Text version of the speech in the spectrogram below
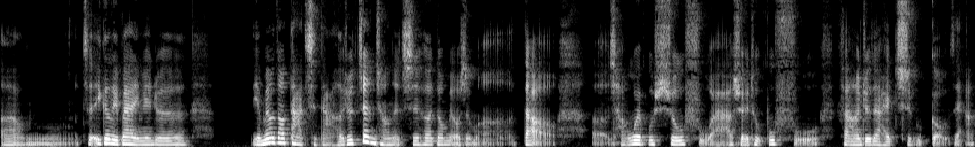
嗯这一个礼拜里面，觉得。也没有到大吃大喝，就正常的吃喝都没有什么到，呃，肠胃不舒服啊，水土不服，反而觉得还吃不够这样。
